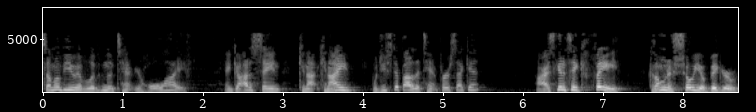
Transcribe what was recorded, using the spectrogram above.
Some of you have lived in the tent your whole life. And God is saying, can I, can I, would you step out of the tent for a second? All right, it's going to take faith because I'm going to show you a bigger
